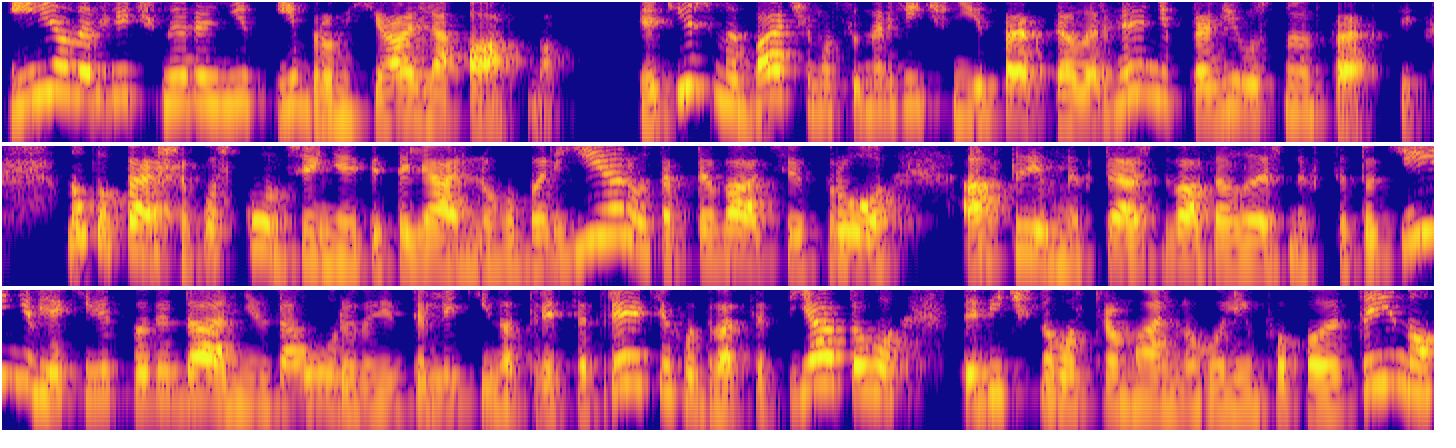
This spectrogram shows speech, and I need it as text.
і алергічний реніт, і бронхіальна астма. Які ж ми бачимо синергічні ефекти алергенів та вірусної інфекції? Ну, По-перше, пошкодження епітеліального бар'єру з активацією проактивних TH2 залежних цитокінів, які відповідальні за уровень інтерлікіна 33, 25, тибічного стромального лімфопоетину.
